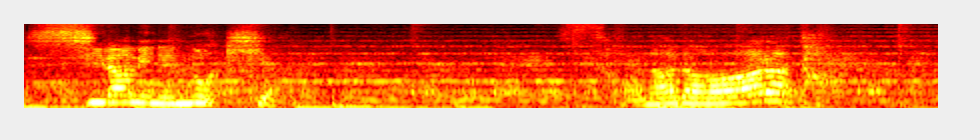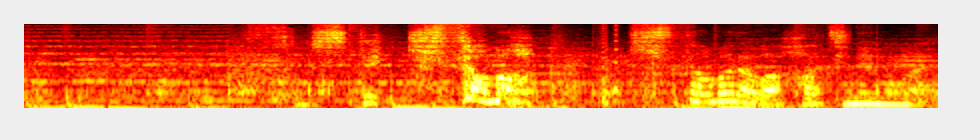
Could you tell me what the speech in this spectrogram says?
白峰のきや真田新そして貴様。貴様らは8年前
